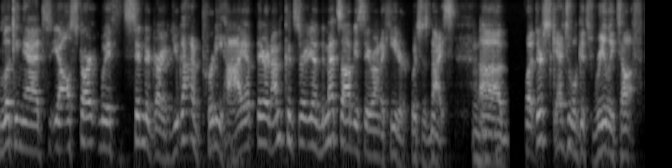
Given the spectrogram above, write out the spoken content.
looking at yeah, I'll start with Syndergaard. You got him pretty high up there, and I'm concerned. You know, the Mets obviously are on a heater, which is nice, Mhm. uh, but their schedule gets really tough.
